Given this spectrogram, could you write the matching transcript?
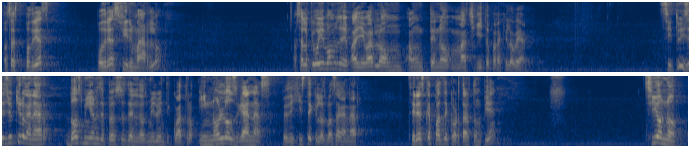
O sea, ¿podrías, ¿podrías firmarlo? O sea, lo que voy, vamos a llevarlo a un, a un teno más chiquito para que lo vean. Si tú dices, yo quiero ganar 2 millones de pesos en el 2024 y no los ganas, pero dijiste que los vas a ganar, ¿serías capaz de cortarte un pie? ¿Sí o no?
